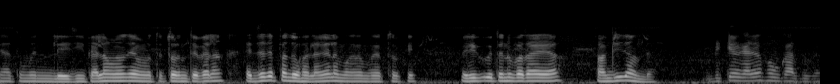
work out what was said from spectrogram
ਯਾਰ ਤੂੰ ਮੈਨੂੰ ਲੈ ਜੀ ਪਹਿਲਾਂ ਉਹਨਾਂ ਦੇ ਆਉਣ ਤੇ ਤੁਰਨ ਤੇ ਪਹਿਲਾਂ। ਇੱਧਰ ਤੇ ਆਪਾਂ ਦੋਹਾਂ ਲੰਘ ਜਾਣਾ ਮਗਰ ਮਗਰ ਤੁਰ ਕੇ। ਮੇਰੀ ਕੋਈ ਤੈਨੂੰ ਪਤਾ ਹੈ ਆ ਸਮਝੀ ਦਾ ਹੁੰਦਾ ਵਿੱਕੀ ਨੂੰ ਕਹਿ ਦੂੰਗਾ ਫੋਨ ਕਰ ਦੂੰਗਾ।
